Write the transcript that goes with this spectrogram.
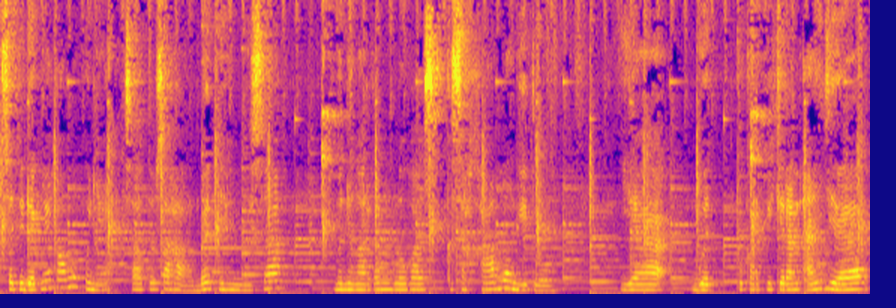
Setidaknya kamu punya satu sahabat yang bisa mendengarkan keluh kesah kamu gitu. Ya buat tukar pikiran aja.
